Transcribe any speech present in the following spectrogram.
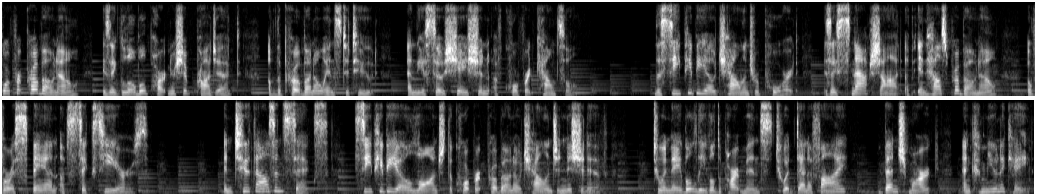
Corporate Pro Bono is a global partnership project of the Pro Bono Institute and the Association of Corporate Counsel. The CPBO Challenge Report is a snapshot of in house pro bono over a span of six years. In 2006, CPBO launched the Corporate Pro Bono Challenge Initiative to enable legal departments to identify, benchmark, and communicate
